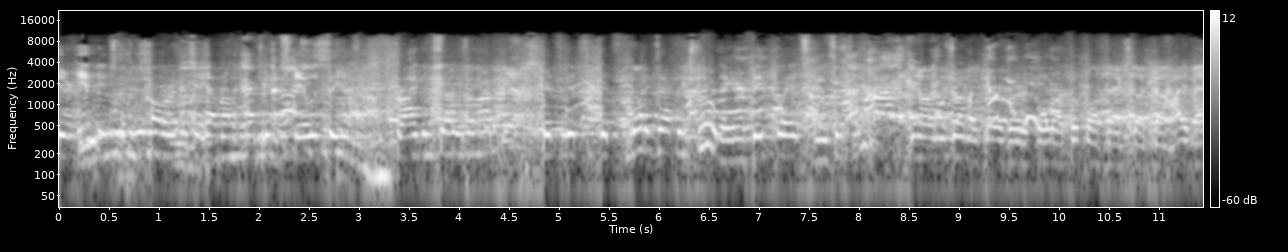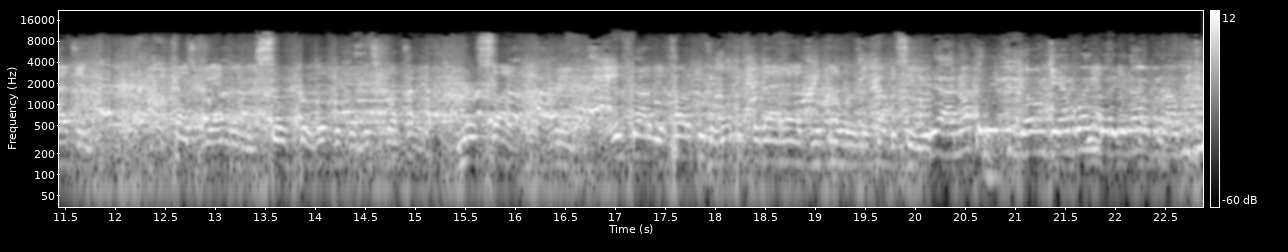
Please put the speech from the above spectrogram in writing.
their image, the blue collar image they have around the country, that Steelers fans pride themselves on, it's, it's it's not exactly true. They are a big play exclusive team. You know, and we're joined by Kerry Byrne at ColdHardFootballFacts.com. I imagine because gambling is so prolific in this country, your site, I mean, there's got to be a ton of people looking for that edge with numbers that come to see you. Yeah, not that we condone gambling, but you know, but uh, we do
